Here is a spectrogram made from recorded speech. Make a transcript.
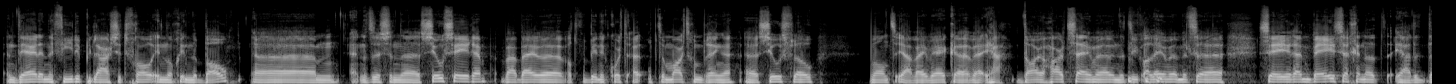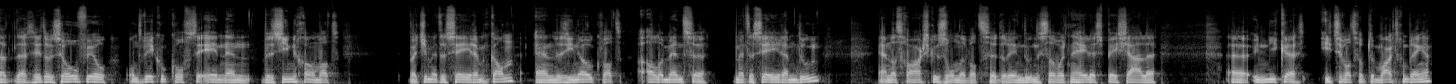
Een derde en een vierde pilaar zit vooral in, nog in de bouw. Ehm, en dat is een uh, sales CRM, waarbij we wat we binnenkort op de markt gaan brengen, Salesflow. Want ja, wij werken, wij, ja, die hard zijn we natuurlijk alleen maar met uh, CRM bezig. En dat, ja, dat, daar zitten zoveel ontwikkelkosten in. En we zien gewoon wat, wat je met een CRM kan. En we zien ook wat alle mensen met een CRM doen. En dat is gewoon hartstikke zonde wat ze erin doen. Dus dat wordt een hele speciale uh, unieke iets wat we op de markt gaan brengen.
